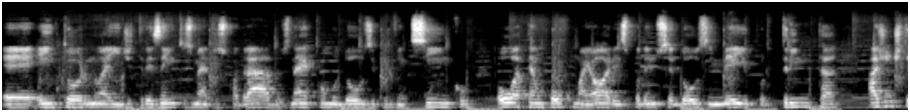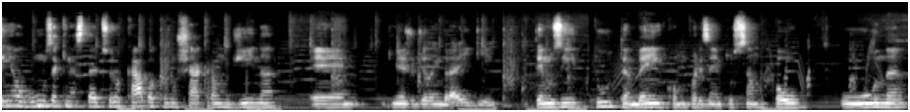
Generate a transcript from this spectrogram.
é, em torno aí de 300 metros quadrados, né, como 12 por 25, ou até um pouco maiores, podendo ser 12,5 por 30, a gente tem alguns aqui na cidade de Sorocaba, como Chácara Undina, é, me ajude a lembrar aí, Gui. Temos em Itu também, como por exemplo Sampou, o Una.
